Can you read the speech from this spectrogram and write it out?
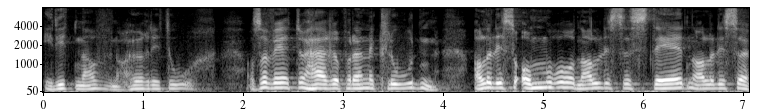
i ditt navn og høre ditt ord. Og så vet du, Herre, på denne kloden, alle disse områdene, alle disse stedene, alle disse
